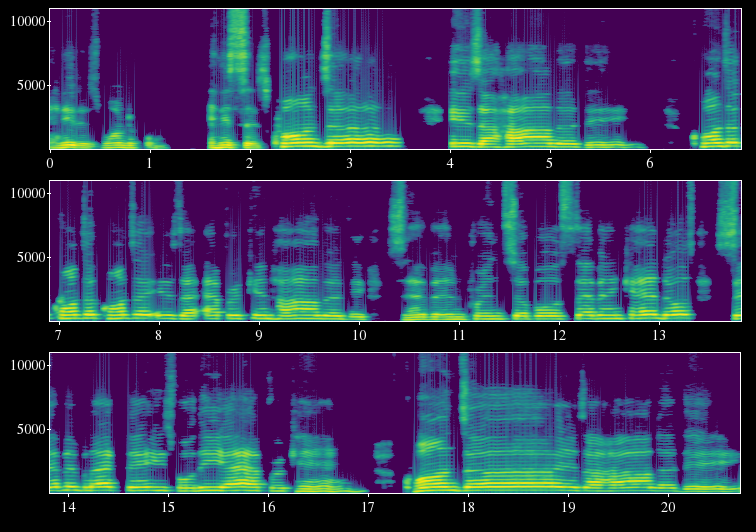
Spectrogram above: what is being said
and it is wonderful. And it says, Kwanzaa is a holiday. Kwanzaa, Kwanzaa, Kwanzaa is an African holiday. Seven principles, seven candles, seven black days for the African. Kwanzaa is a holiday.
